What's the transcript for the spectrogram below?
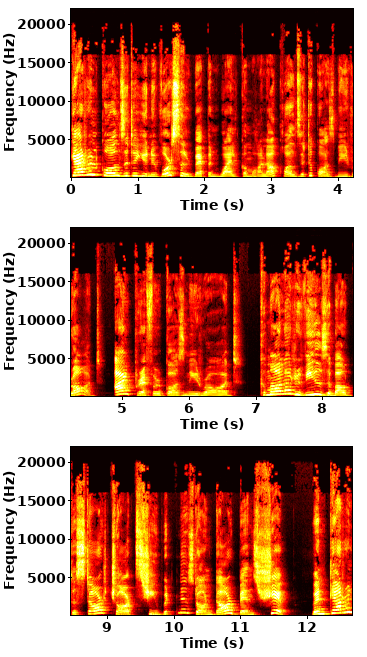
Carol calls it a universal weapon while Kamala calls it a Cosmi rod. I prefer Cosmi rod. Kamala reveals about the star charts she witnessed on Dar-Benn's ship. When Carol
